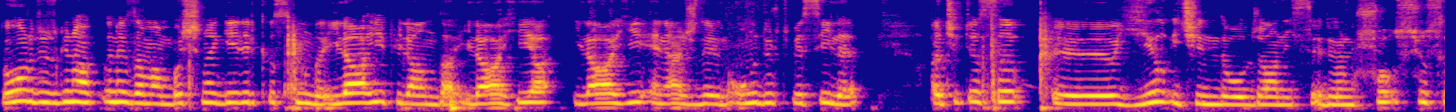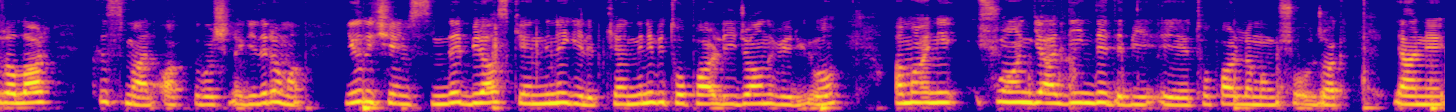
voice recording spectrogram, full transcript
Doğru düzgün aklı ne zaman başına gelir kısmında ilahi planda ilahi ilahi enerjilerin onu dürtmesiyle açıkçası e, yıl içinde olacağını hissediyorum. Şu şu sıralar kısmen aklı başına gelir ama yıl içerisinde biraz kendine gelip kendini bir toparlayacağını veriyor. Ama hani şu an geldiğinde de bir e, toparlamamış olacak. Yani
